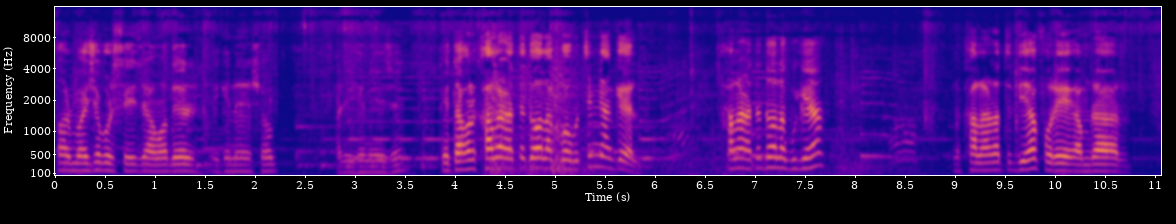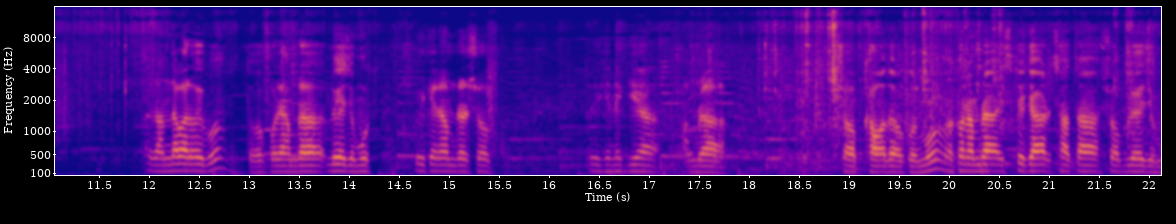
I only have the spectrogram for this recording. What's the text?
ফার্মা এসে পড়ছে এই যে আমাদের এখানে সব, আর এখানে যে। তো এখন খালার হাতে দেওয়া লাগবো, বুঝছেন নি আঙ্কেল খালার হাতে দেওয়া লাগবে গিয়া। খালার হাতে দিয়া পরে আমরা রান্না বার হইব, তো পরে আমরা লইয়া যাব। ওইখানে আমরা সব, তো এখানে গিয়া আমরা সব খাওয়া দাওয়া করব। এখন আমরা স্পিকার ছাতা সব লইয়া যাব।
